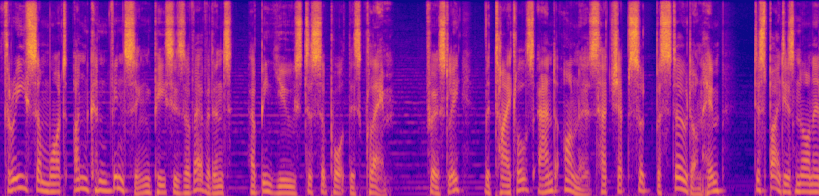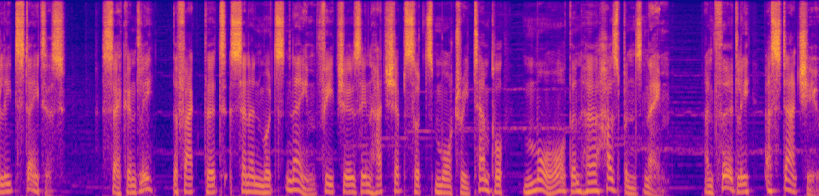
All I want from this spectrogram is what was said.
Three somewhat unconvincing pieces of evidence have been used to support this claim. Firstly, the titles and honors Hatshepsut bestowed on him despite his non-elite status. Secondly, the fact that Senenmut's name features in Hatshepsut's mortuary temple more than her husband's name. And thirdly, a statue,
